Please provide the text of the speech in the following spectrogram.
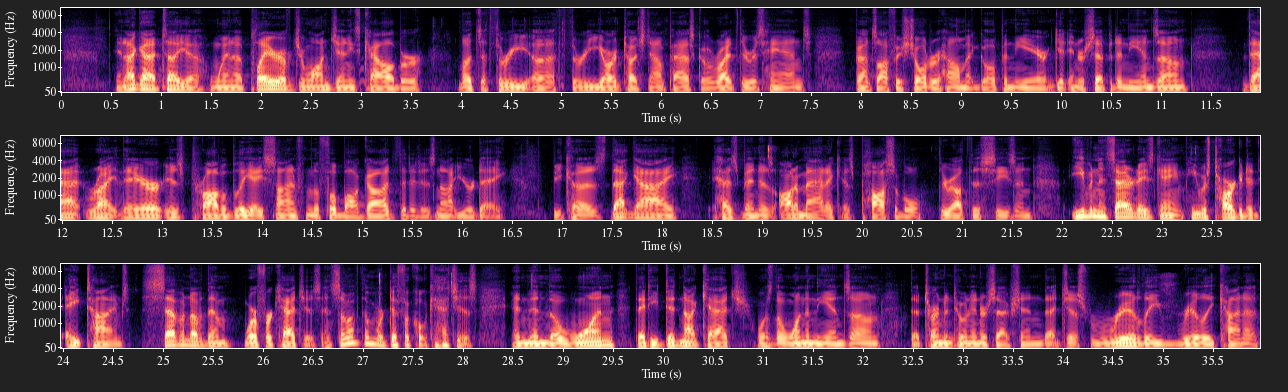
And I got to tell you, when a player of Jauan Jennings' caliber lets a three uh, three yard touchdown pass go right through his hands, bounce off his shoulder helmet, go up in the air, get intercepted in the end zone, that right there is probably a sign from the football gods that it is not your day, because that guy has been as automatic as possible throughout this season. Even in Saturday's game, he was targeted eight times. Seven of them were for catches, and some of them were difficult catches. And then the one that he did not catch was the one in the end zone that turned into an interception that just really, really kind of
